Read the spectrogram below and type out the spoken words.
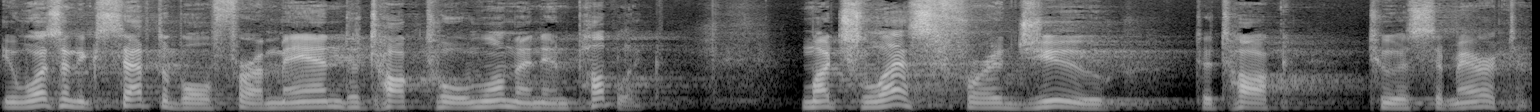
it wasn't acceptable for a man to talk to a woman in public, much less for a Jew to talk to a Samaritan.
